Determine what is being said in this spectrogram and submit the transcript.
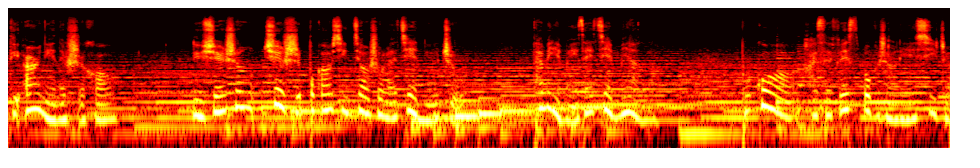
第二年的时候，女学生确实不高兴教授来见女主。他们也没再见面了，不过还在 Facebook 上联系着。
